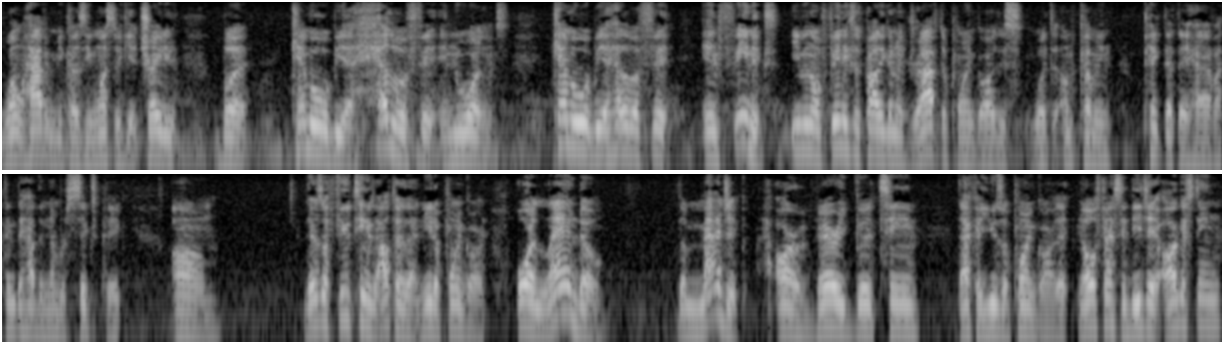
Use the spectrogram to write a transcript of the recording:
won't happen because he wants to get traded. But Kemba will be a hell of a fit in New Orleans. Kemba will be a hell of a fit in Phoenix, even though Phoenix is probably going to draft a point guard this with the upcoming pick that they have. I think they have the number six pick. Um, there's a few teams out there that need a point guard. Orlando, the Magic are a very good team that could use a point guard. No offense to DJ Augustin,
